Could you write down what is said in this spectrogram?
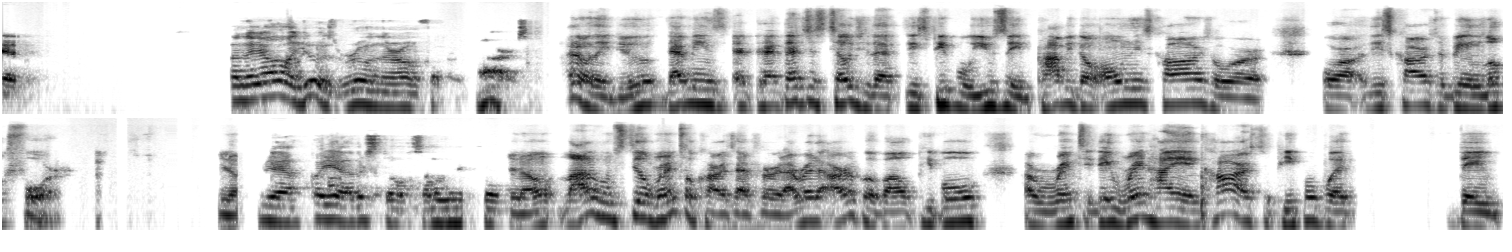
Yeah. And they all they do is ruin their own cars. I know they do. That means that, that just tells you that these people usually probably don't own these cars, or or these cars are being looked for. You know. Yeah. Oh yeah. There's still some of them. You know, a lot of them steal rental cars. I've heard. I read an article about people are renting. They rent high end cars to people, but they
